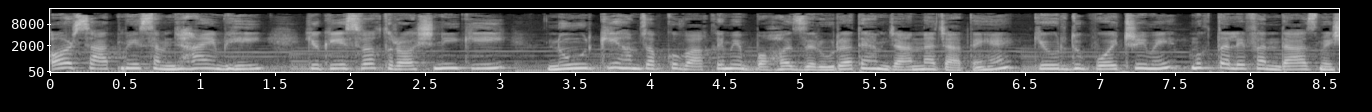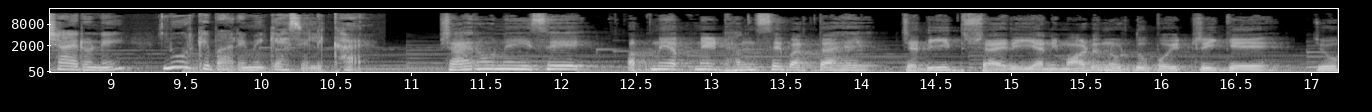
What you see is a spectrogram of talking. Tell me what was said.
और साथ में समझाएँ भी, क्योंकि इस वक्त रोशनी की, नूर की हम सबको वाकई में बहुत ज़रूरत है। हम जानना चाहते हैं कि उर्दू पोइट्री में मुख्तलिफ़ अंदाज में शायरों ने नूर के बारे में कैसे लिखा है। शायरों ने इसे अपने अपने ढंग से बरता है। जदीद शायरी यानी मॉडर्न उर्दू पोइट्री के जो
